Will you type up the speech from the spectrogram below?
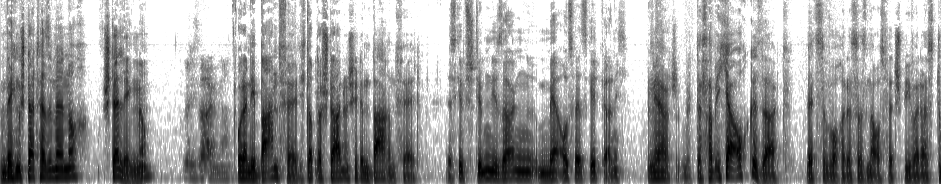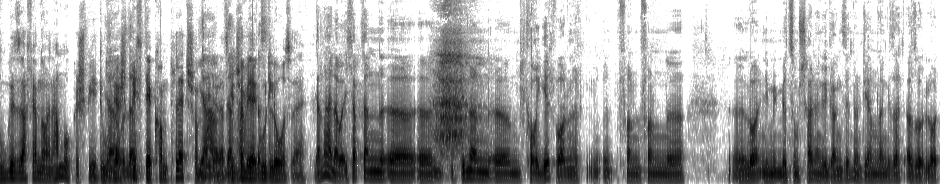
in welchem Stadtteil sind wir denn noch? Stelling, ne? Würde ich sagen, ja. Oder nee, Bahnfeld. Ich glaube, das Stadion steht im Bahrenfeld. Es gibt Stimmen, die sagen, mehr auswärts geht gar nicht. Ja, das habe ich ja auch gesagt letzte Woche, dass das ein Auswärtsspiel war. Da hast du gesagt, wir haben noch in Hamburg gespielt. Du ja, widersprichst dir komplett schon ja, wieder. Das geht schon wieder gut los. Ey. Ja, nein, aber ich habe dann, äh, äh, ich bin dann äh, korrigiert worden von, von äh, äh, Leuten, die mit mir zum Stadion gegangen sind und die haben dann gesagt, also Leute,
